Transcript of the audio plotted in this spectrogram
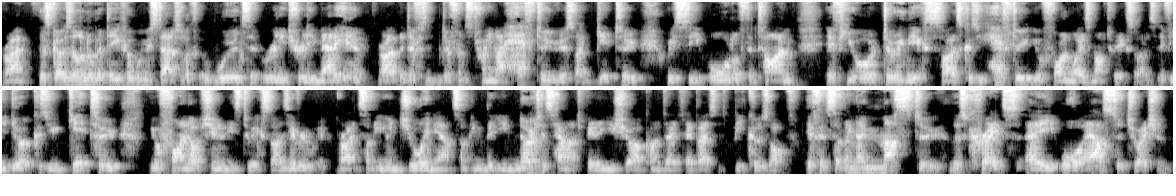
right? This goes a little bit deeper when we start to look at the words that really truly matter here, right? The difference, difference between I have to versus I get to, we see all of the time. If you're doing the exercise because you have to, you'll find ways not to exercise. If you do it because you get to, you'll find opportunities to exercise everywhere, right? Something you enjoy now, something that you notice how much better you show up on a day to day basis because of. If it's something I must do, this creates a or our situation.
